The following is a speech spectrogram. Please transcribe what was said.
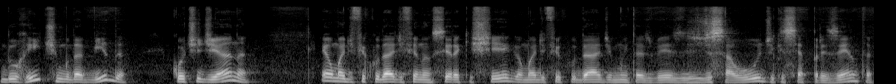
do ritmo da vida cotidiana. É uma dificuldade financeira que chega, uma dificuldade muitas vezes de saúde que se apresenta.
